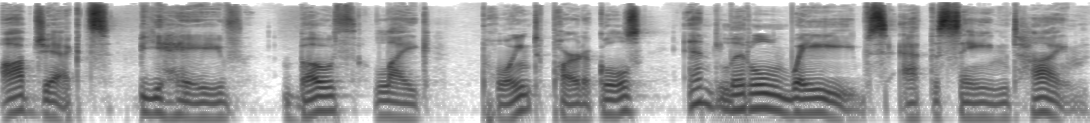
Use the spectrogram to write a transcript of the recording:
objects behave both like point particles and little waves at the same time,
